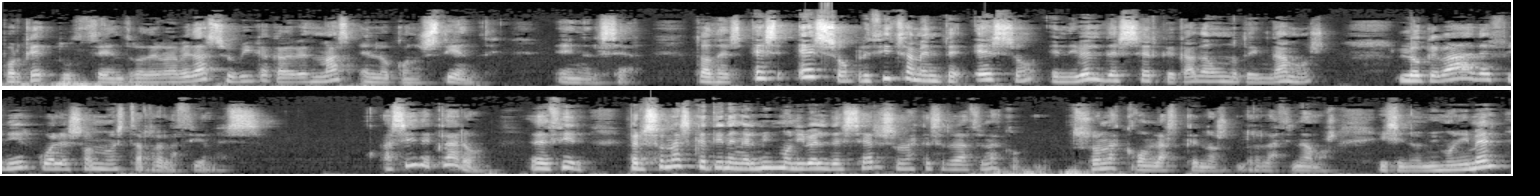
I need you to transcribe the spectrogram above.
Porque tu centro de gravedad se ubica cada vez más en lo consciente, en el ser. Entonces, es eso, precisamente eso, el nivel de ser que cada uno tengamos, lo que va a definir cuáles son nuestras relaciones. Así de claro. Es decir, personas que tienen el mismo nivel de ser son las que se relacionan con, son las con las que nos relacionamos. Y si no el mismo nivel,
